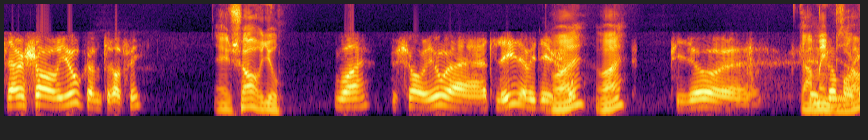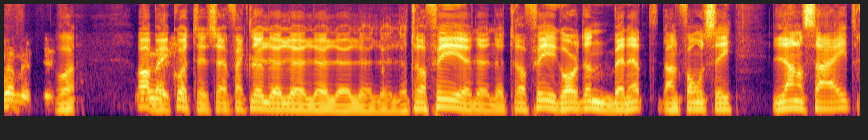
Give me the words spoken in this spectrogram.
c'est un chariot comme trophée. Un chariot. Ouais, un chariot à atteler, il avait des Ouais, chevaux. ouais. Puis là, euh, Quand même ça, bizarre. Ouais. Ah, ben écoute, ça fait que là, le, le, le, le, le, le- le trophée, le, trophée Gordon Bennett, dans le fond, c'est l'ancêtre.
